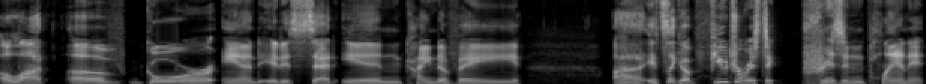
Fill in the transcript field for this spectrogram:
a lot of gore, and it is set in kind of a, uh, it's like a futuristic prison planet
